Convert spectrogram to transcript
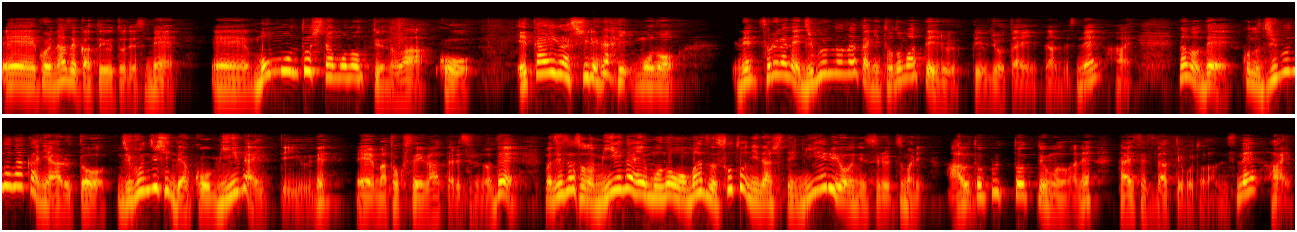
えー、これなぜかというとですね、えー、悶々としたものっていうのは、こう、得体が知れないもの。ね、それがね、自分の中に留まっているっていう状態なんですね。はい。なので、この自分の中にあると、自分自身ではこう見えないっていうね、えー、まあ特性があったりするので、まあ実はその見えないものをまず外に出して見えるようにする。つまり、アウトプットっていうものがね、大切だっていうことなんですね。はい。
